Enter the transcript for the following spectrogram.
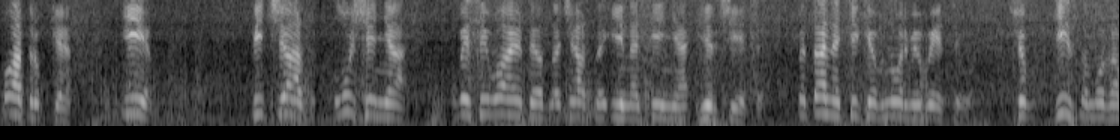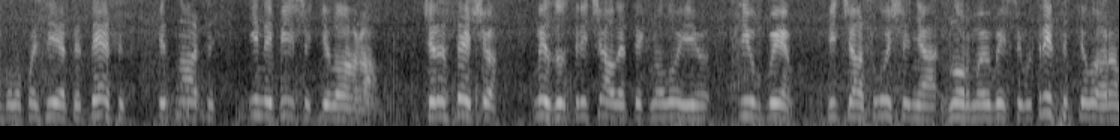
патрубки і під час лущення висіваєте одночасно і насіння гірчиці. Питання тільки в нормі висіву, щоб дійсно можна було посіяти 10, 15 і не більше кілограм. Через те, що ми зустрічали технологію сівби під час лущення з нормою висіву 30 кг,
